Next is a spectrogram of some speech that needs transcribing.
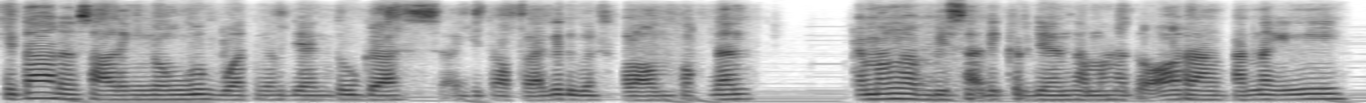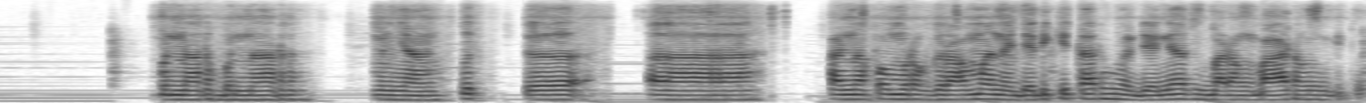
kita harus saling nunggu buat ngerjain tugas gitu apalagi tugas kelompok. Dan emang nggak bisa dikerjain sama satu orang karena ini benar-benar menyangkut ke uh, karena pemrograman ya jadi kita harus ngerjainnya harus bareng-bareng gitu.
